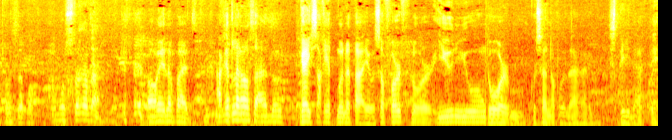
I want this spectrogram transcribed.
kamusta po? kumusta ka na? Okay lang, Pads. Akit lang ako sa adult. Guys, akit muna tayo. Sa fourth floor, yun yung dorm kung saan ako nag-stay dati.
